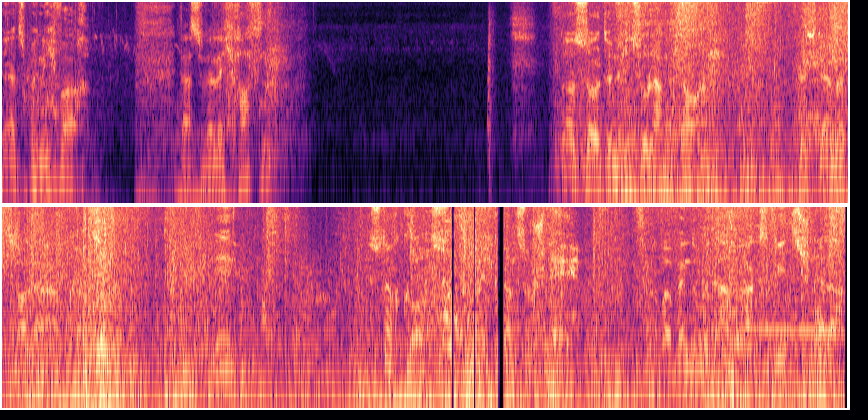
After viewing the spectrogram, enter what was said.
Jetzt bin ich wach. Das will ich hoffen. Das sollte nicht zu lange dauern. Ist ja eine tolle Abkürzung. Hey. Ist doch kurz. Nicht ganz so schnell. Aber wenn du mit anpackst, geht's schneller.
